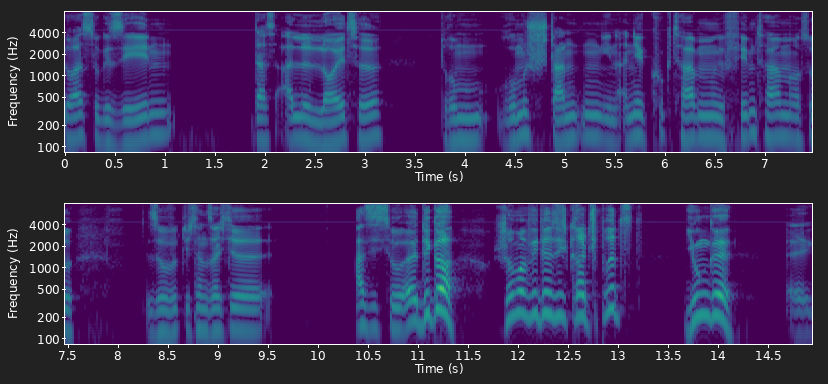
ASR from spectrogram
du hast so gesehen, dass alle Leute drumrum standen, ihn angeguckt haben, gefilmt haben, auch so, so wirklich dann solche Assis so, äh, Digga, schau mal, wie der sich gerade spritzt. Junge, äh,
